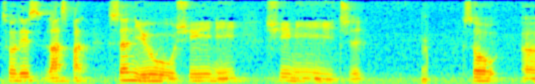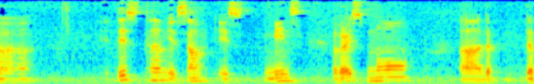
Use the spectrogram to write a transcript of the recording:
So this last part, 身有虚拟虚弥执. so uh, this term itself is means a very small. Uh, the the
